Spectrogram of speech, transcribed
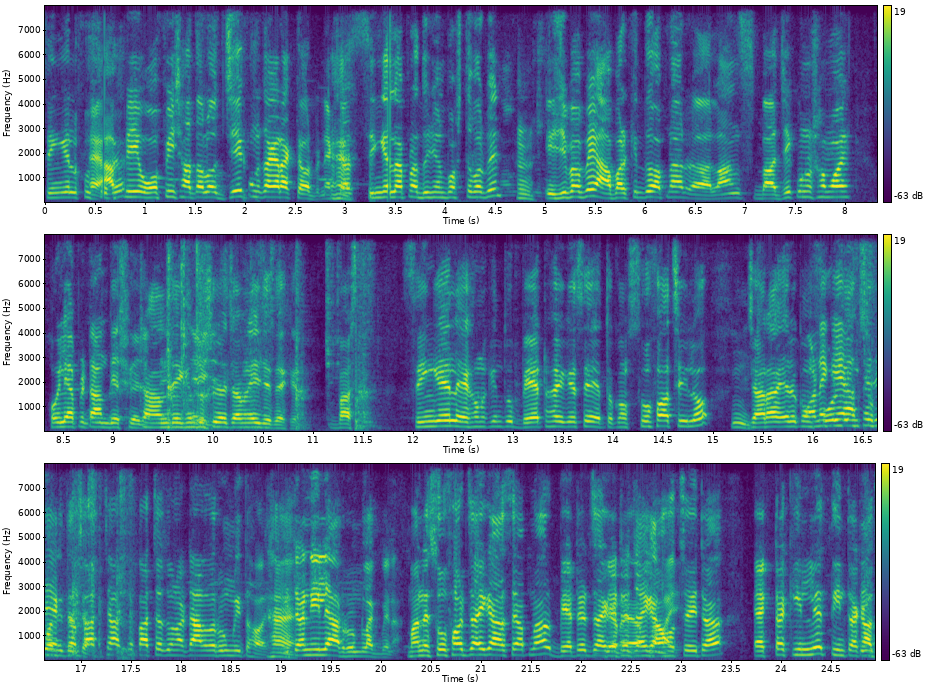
সিঙ্গেল হ্যাঁ, আপনি অফিস আদালত যে কোনো জায়গায় রাখতে পারবেন। একটা হ্যাঁ। সিঙ্গেল আপনার দুজন বসতে পারবেন। ইজি ভাবে আবার কিন্তু আপনার লাঞ্চ বা যে কোনো সময় হইলে আপনি টান দিয়ে শুয়ে টান দিয়ে কিন্তু। শুয়ে যাবেন। এই যে দেখেন বাস। সিঙ্গেল এখন কিন্তু বেড হয়ে গেছে এতক্ষণ সোফা ছিল। যারা এরকম অনেকে আছে যে একটা বাচ্চা আছে বাচ্চার জন্য একটা আলাদা রুম নিতে হয়। হ্যাঁ। এটা নিলে আর রুম লাগবে না। মানে সোফার জায়গা আছে আপনার বেডের জায়গা বেডের জায়গা হচ্ছে এটা একটা কিনলে তিনটা কাজ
